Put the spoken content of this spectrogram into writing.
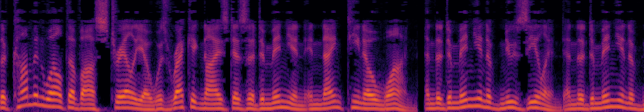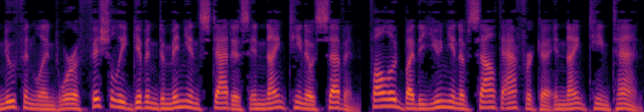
The Commonwealth of Australia was recognised as a Dominion in 1901, and the Dominion of New Zealand and the Dominion of Newfoundland were officially given Dominion status in 1907, followed by the Union of South Africa in 1910.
